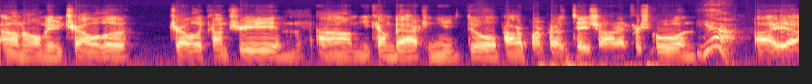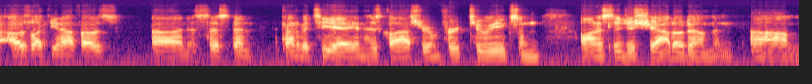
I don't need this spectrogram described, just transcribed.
I don't know, maybe travel the travel the country, and um, you come back and you do a little PowerPoint presentation on it for school. And yeah, I uh, I was lucky enough. I was uh, an assistant, kind of a TA in his classroom for two weeks, and honestly just shadowed him. And um,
